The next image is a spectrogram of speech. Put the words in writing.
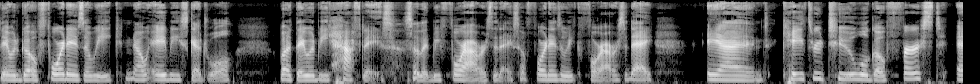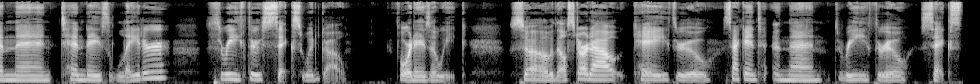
They would go four days a week, no AB schedule, but they would be half days. So they'd be four hours a day. So four days a week, four hours a day. And K through two will go first, and then 10 days later, three through six would go four days a week. So they'll start out K through second and then three through sixth.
